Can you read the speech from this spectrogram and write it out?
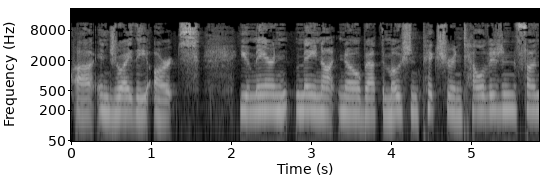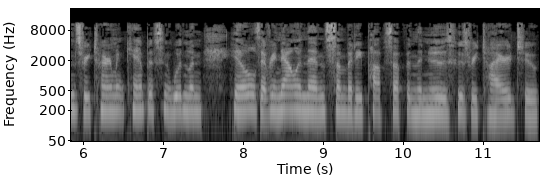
uh, enjoy the arts. You may or may not know about the Motion Picture and Television Fund's retirement campus in Woodland Hills. Every now and then somebody pops up in the news who's retired to,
